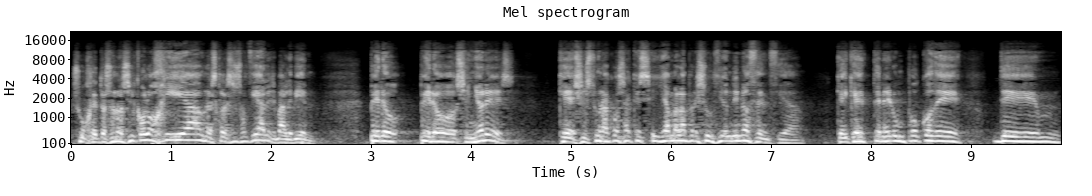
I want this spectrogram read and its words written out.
sujetos a una psicología, a unas clases sociales, vale bien. Pero, pero, señores, que existe una cosa que se llama la presunción de inocencia, que hay que tener un poco de, de,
